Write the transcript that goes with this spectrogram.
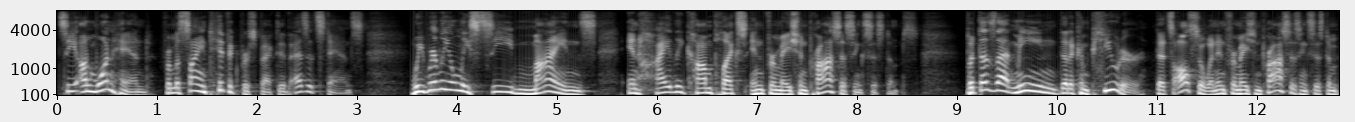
See, on one hand, from a scientific perspective, as it stands, we really only see minds in highly complex information processing systems. But does that mean that a computer that's also an information processing system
